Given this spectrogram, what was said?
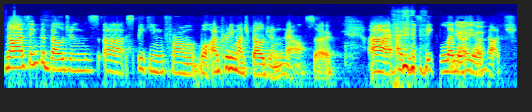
No, I think the Belgians, uh, speaking from, well, I'm pretty much Belgian now, so uh, I can speak level yeah, four yeah. Dutch.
